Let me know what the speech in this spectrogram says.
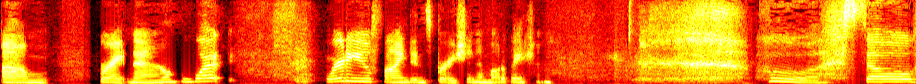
um, right now. What, where do you find inspiration and motivation? Ooh, so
